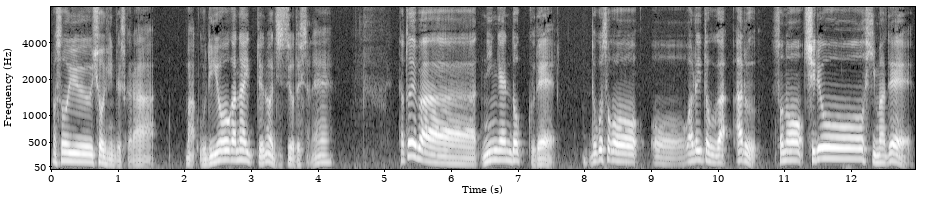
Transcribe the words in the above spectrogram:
まあ、そういう商品ですから、まあ、売りようがないっていうのは実用でしたね例えば人間ドックでどこそこ悪いとこがあるその治療費まで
